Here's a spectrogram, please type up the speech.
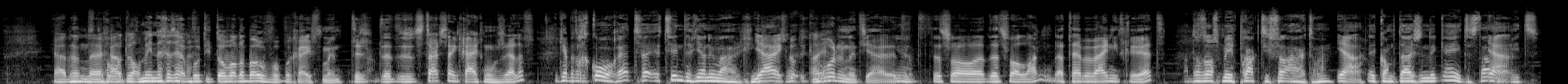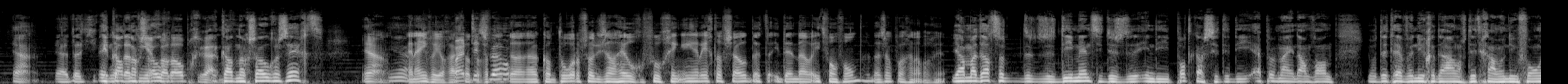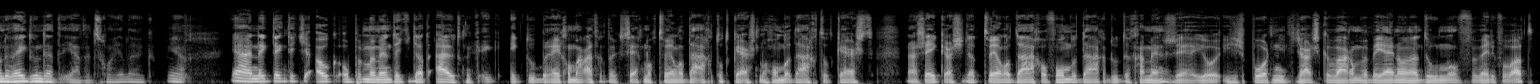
ja, dan, eh, Het gaat, wordt wel minder gezellig. dan moet hij toch wel naar boven op een gegeven moment. Dus dat is het startsein krijgen we zelf. Ik heb het record, hè? Tw- 20 januari ging Ja, het ik, ik Oh ja? hoorde het, ja. Dat, Ja. dat, dat is wel, eh, dat is wel lang. Dat hebben wij niet gered. Maar dat was meer praktisch van aard, hoor. Ja, Ik kwam thuis en dacht, hé, hey, er staat Ja. nog iets. ja, ja dat je had kinderen dat nog niet zo hadden opgeruimd. Ik had nog zo gezegd. Ja. Ja. En een van je Maar gaat het wel- eh, kantoor of zo die zal heel vroeg ging inrichten of zo. Dat iedereen daar wel iets van vond. Dat is ook wel grappig. Ja. Ja, maar dat soort, dus die mensen die dus in die podcast zitten, die appen mij dan van, joh, dit hebben we nu gedaan of dit gaan we nu volgende week doen. Dat, ja, dat is gewoon heel leuk. Ja. Ja, en ik denk dat je ook op het moment dat je dat uit. Ik, ik, ik doe regelmatig dat ik zeg nog 200 dagen tot kerst, nog 100 dagen tot kerst. Nou, zeker als je dat 200 dagen of 100 dagen doet, dan gaan mensen zeggen: joh, je spoort niet, het is hartstikke warm, wat ben jij nou aan het doen? Of weet ik veel wat.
